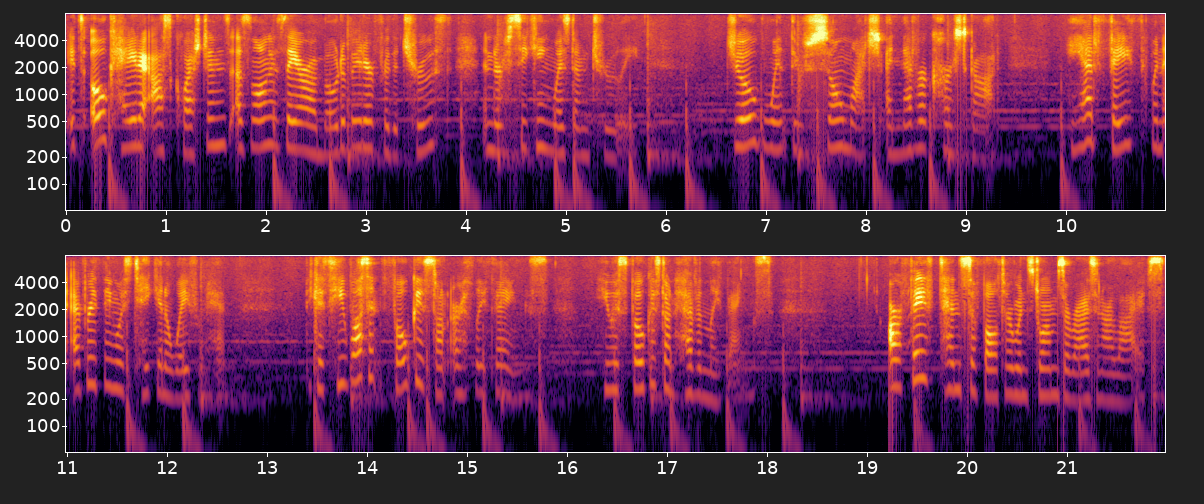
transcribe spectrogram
It's okay to ask questions as long as they are a motivator for the truth and are seeking wisdom truly. Job went through so much and never cursed God. He had faith when everything was taken away from him because he wasn't focused on earthly things, he was focused on heavenly things. Our faith tends to falter when storms arise in our lives.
